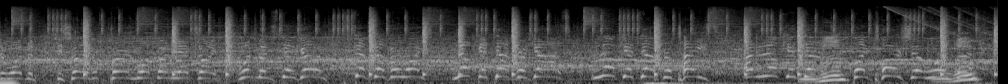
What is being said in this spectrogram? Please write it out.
Woodman. She's trying to burn Woodman on the outside. Woodman still going. Steps up right. Look at that for gas. Look at that for pace. And look at that mm-hmm. Portia Woodman. Mm-hmm.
